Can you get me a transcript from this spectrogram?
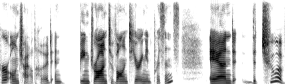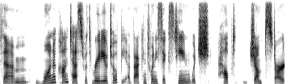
her own childhood and being drawn to volunteering in prisons. And the two of them won a contest with Radiotopia back in 2016, which helped jumpstart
